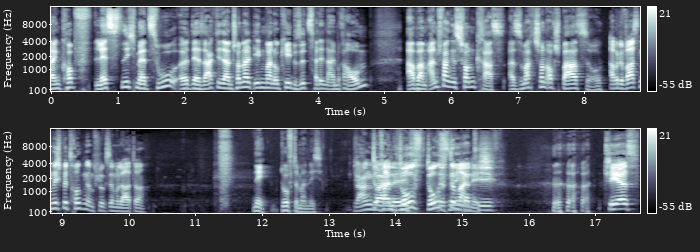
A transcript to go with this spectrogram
dein Kopf lässt nicht mehr zu. Äh, der sagt dir dann schon halt irgendwann, okay, du sitzt halt in einem Raum. Aber am Anfang ist schon krass. Also es macht schon auch Spaß so. Aber du warst nicht betrunken im Flugsimulator. Nee, durfte man nicht. Langweilig. Durf- durfte man negativ. Cheers.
